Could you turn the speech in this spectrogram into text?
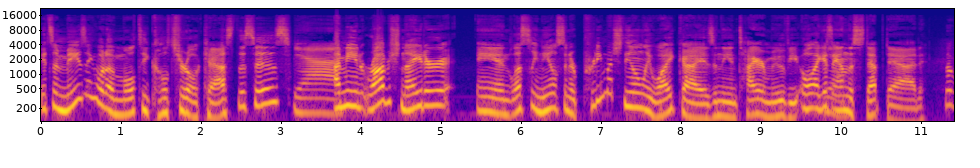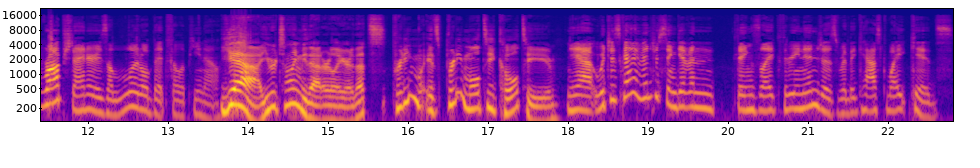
it's amazing what a multicultural cast this is. Yeah. I mean, Rob Schneider and Leslie Nielsen are pretty much the only white guys in the entire movie. Oh, I guess, Yeah. and the stepdad. But Rob Schneider is a little bit Filipino. Yeah, you were telling me that earlier. That's pretty. It's pretty multiculti. Yeah, which is kind of interesting given things like Three Ninjas, where they cast white kids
